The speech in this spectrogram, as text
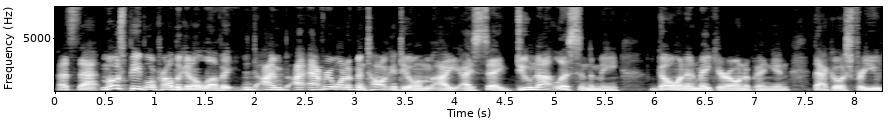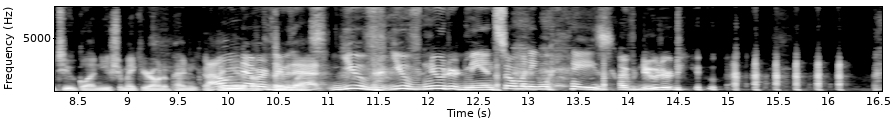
that's that. Most people are probably going to love it. I'm I, everyone I've been talking to them. I, I say, do not listen to me. Go in and make your own opinion. That goes for you too, Glenn. You should make your own opinion. I'll opinion never do that. You've you've neutered me in so many ways. I've neutered you.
